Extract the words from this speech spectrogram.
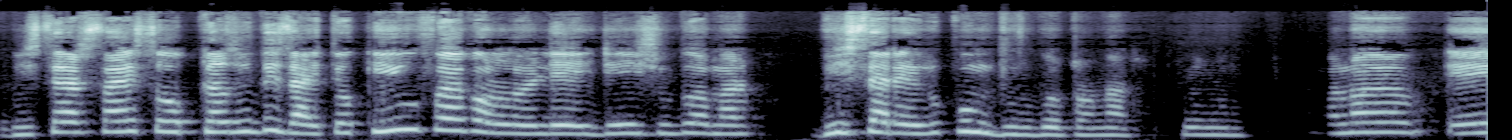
বিচার চাই, চোখটা যদি যাইতো কি উপায় করল এই যে শুধু আমার বিচার এরকম দুর্ঘটনার জন্য। মনে এই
